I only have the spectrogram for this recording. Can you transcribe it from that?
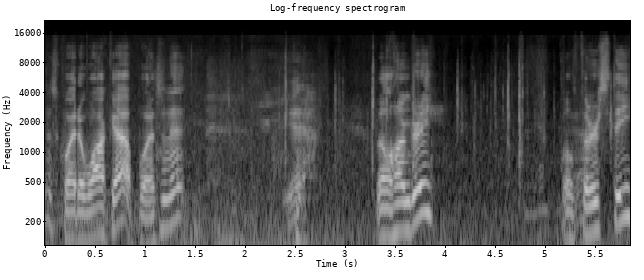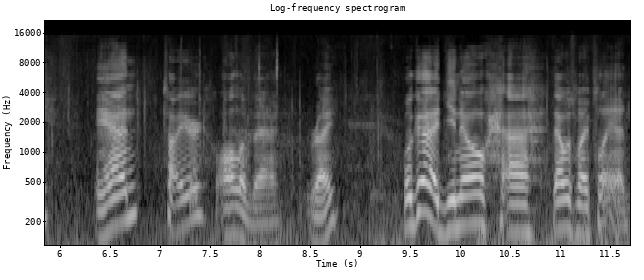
That's quite a walk up, wasn't it? Yeah. A little hungry? A little yeah. thirsty? And tired? All of that, right? Well, good. You know, uh, that was my plan.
